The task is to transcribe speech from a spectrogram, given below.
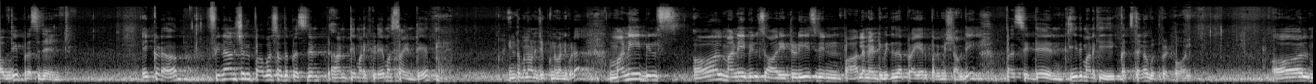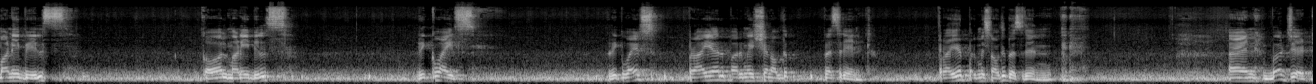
of the president ఇక్కడ financial powers of the president అంటే మనకి ఇక్కడ ఏమొస్తాయంటే ఇంతకుముందు మనం చెప్పుకున్నామని కూడా money bills all money bills are introduced in parliament with the prior permission of the president ఇది మనకి ఖచ్చితంగా గుర్తుపెట్టుకోవాలి. All money bills all money bills requires requires prior permission of the president prior permission of the president and budget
